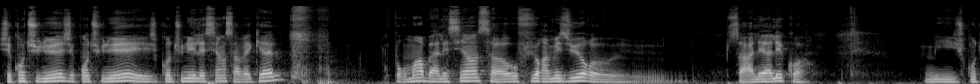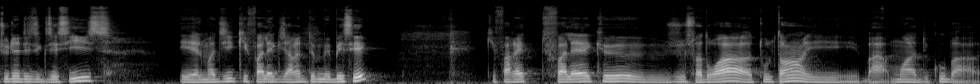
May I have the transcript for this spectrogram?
j'ai continué, j'ai continué et j'ai continué les séances avec elle. Pour moi, bah, les séances, au fur et à mesure, euh, ça allait aller quoi. Mais je continuais des exercices et elle m'a dit qu'il fallait que j'arrête de me baisser. Qu'il fallait, que je sois droit tout le temps et bah, moi, du coup, bah,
